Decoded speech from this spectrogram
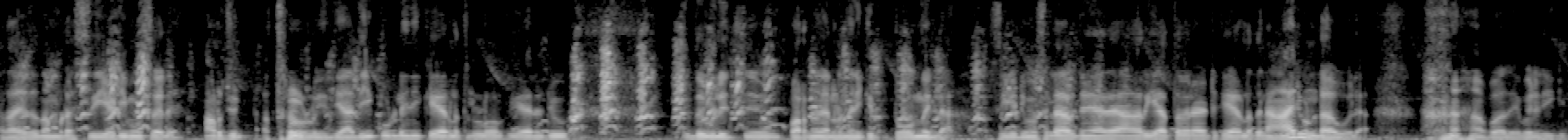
അതായത് നമ്മുടെ സി എ ഡി മൂസയിലെ അർജുൻ. അത്രേ ഉള്ളൂ. ഇത് അതിൽ കൂടുതൽ ഇനി കേരളത്തിലുള്ളവർക്ക് ഞാനൊരു ഇത് വിളിച്ച് പറഞ്ഞു തരണമെന്ന് എനിക്ക് തോന്നുന്നില്ല. സി ഡി മുസ്ലിം അർജുനെ അറിയാത്തവരായിട്ട് കേരളത്തിൽ ആരും ഉണ്ടാവില്ല അപ്പോൾ അതേപോലെ ഇരിക്കും.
